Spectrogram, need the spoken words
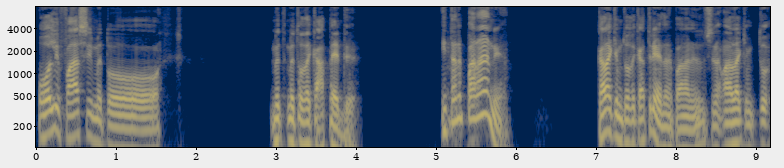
όλη η φάση με το, με, με το 15 ήταν παράνοια. Καλά και με το 13 ήταν παράνοια, αλλά και με το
